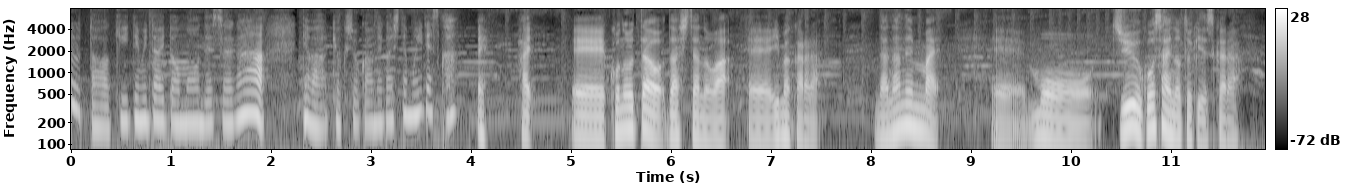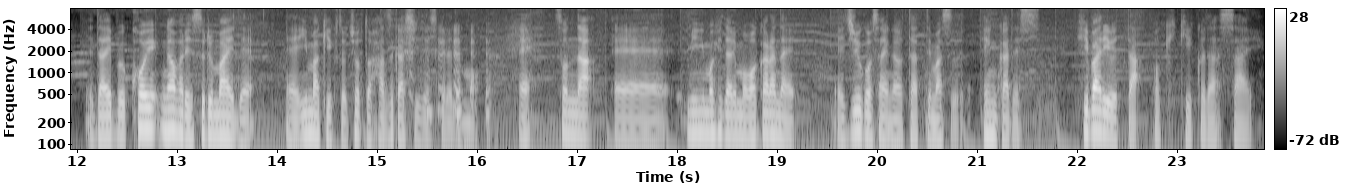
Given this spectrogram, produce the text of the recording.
り歌聞いてみたいと思うんですがでは曲紹介お願いしてもいいですか？はい、えーこの歌を出したのは、えー今から7年前、えーもう15歳の時ですからだいぶ声変わりする前で、えー今聞くとちょっと恥ずかしいですけれども、えそんな、えー右も左もわからない、えー15歳が歌ってます演歌です。ひばり歌お聴きください。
